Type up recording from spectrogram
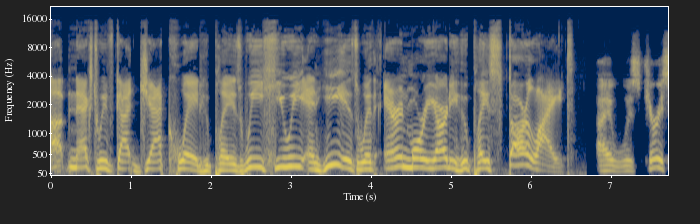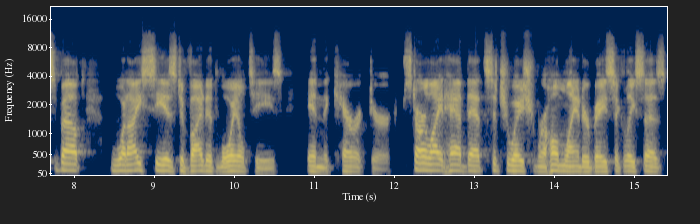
Up next, we've got Jack Quaid, who plays Wee Hughie, and he is with Erin Moriarty, who plays Starlight. I was curious about what I see as divided loyalties in the character. Starlight had that situation where Homelander basically says,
